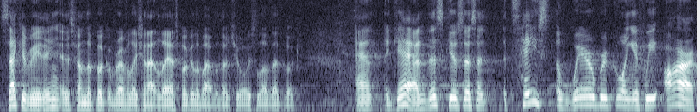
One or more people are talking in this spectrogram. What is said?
second reading is from the book of Revelation, that last book of the Bible. Don't you always love that book? And again, this gives us a, a taste of where we're going. If we are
